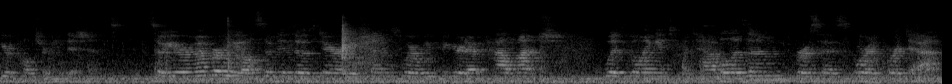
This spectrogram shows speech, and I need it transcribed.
your culture conditions. So you remember, we also did those derivations where we figured out how much was going into metabolism versus, or, or death,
